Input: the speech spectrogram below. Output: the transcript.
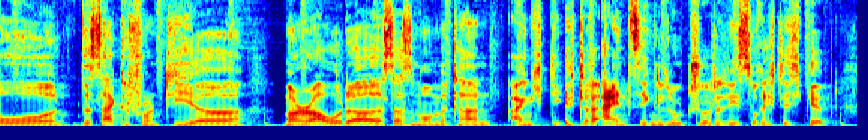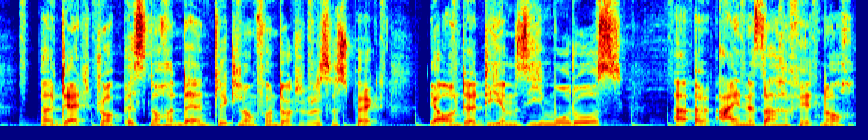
und The Cycle Frontier, Marauders. Das sind momentan eigentlich die drei einzigen Loot-Shooter, die es so richtig gibt. Äh, Dead Drop ist noch in der Entwicklung von Dr. Disrespect. Ja, und der DMZ-Modus. Äh, eine Sache fehlt noch.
